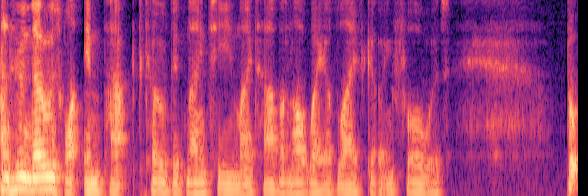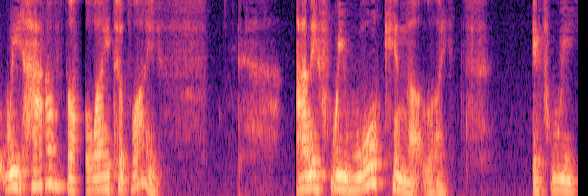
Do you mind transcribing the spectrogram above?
And who knows what impact COVID 19 might have on our way of life going forward. But we have the light of life. And if we walk in that light, if we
